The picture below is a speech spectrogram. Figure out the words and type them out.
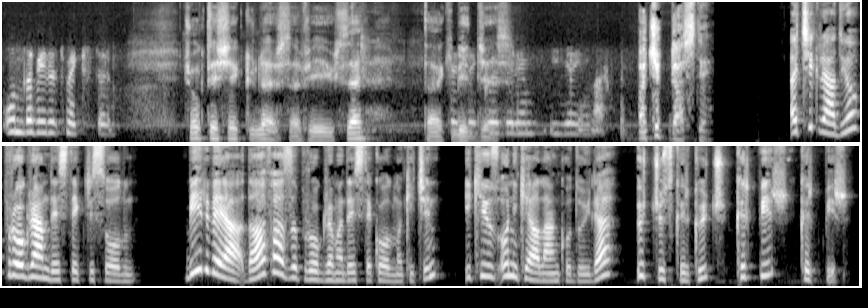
onu da belirtmek isterim. Çok teşekkürler Safiye Yüksel. Takip Teşekkür edeceğiz. Teşekkür ederim. İyi yayınlar. Açık Gazete. Açık Radyo program destekçisi olun. Bir veya daha fazla programa destek olmak için 212 alan koduyla 343 41 41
